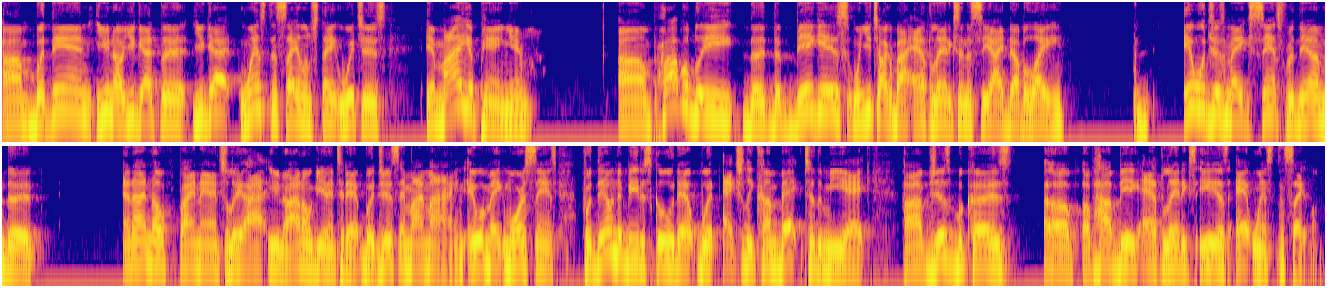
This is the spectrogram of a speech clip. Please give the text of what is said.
Um, but then you know you got the you got Winston Salem State, which is, in my opinion, um, probably the the biggest when you talk about athletics in the CIAA. It would just make sense for them to and I know financially, I you know I don't get into that, but just in my mind, it would make more sense for them to be the school that would actually come back to the MEAC, uh, just because of of how big athletics is at Winston Salem.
